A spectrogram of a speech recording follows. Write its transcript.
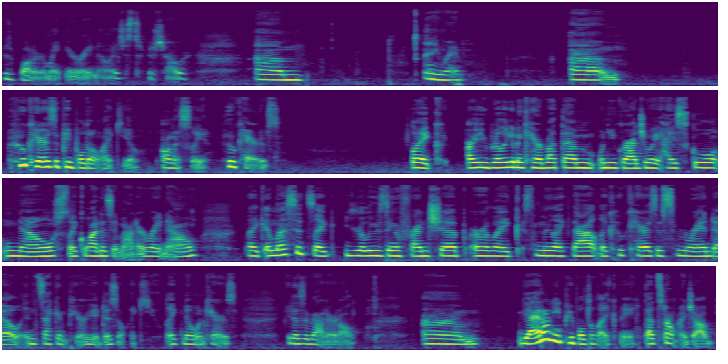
there's water in my ear right now. I just took a shower. Um, anyway, um, who cares if people don't like you? Honestly, who cares? Like, are you really gonna care about them when you graduate high school? No. So, like, why does it matter right now? Like, unless it's like you're losing a friendship or like something like that, like, who cares if some rando in second period doesn't like you? Like, no one cares. It doesn't matter at all. Um, yeah, I don't need people to like me. That's not my job.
